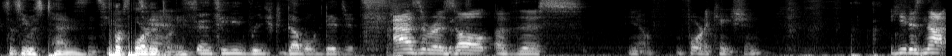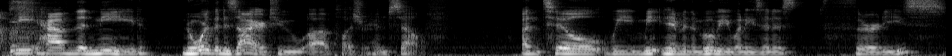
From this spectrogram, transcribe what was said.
Since he was 10. Since he was purportedly. 10. Since he reached double digits. as a result of this, you know, fornication, he does not need, have the need nor the desire to uh, pleasure himself until we meet him in the movie when he's in his 30s,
